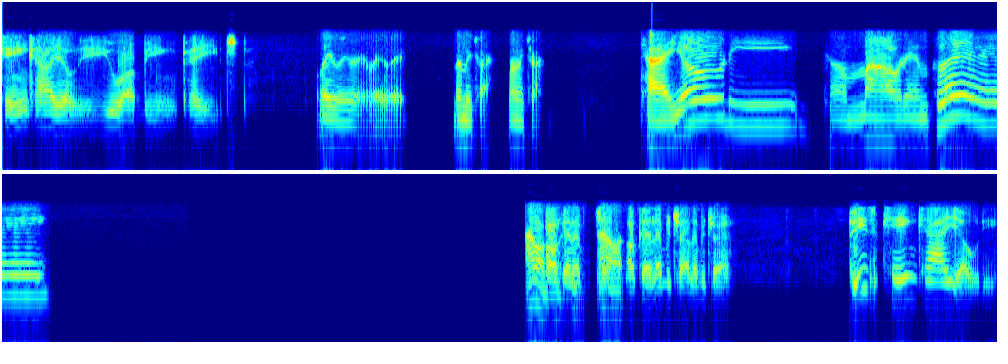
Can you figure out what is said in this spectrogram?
King Coyote, you are being paged. Wait, wait, wait, wait, wait. Let me try. Let me try. Coyote, come out and play. I don't Okay, let me I try. don't, Okay, let me try. Let me try. Beast King Coyote,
